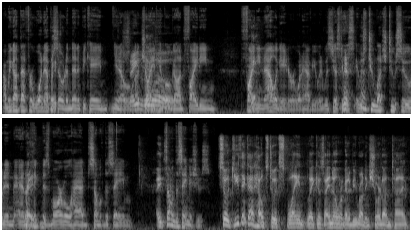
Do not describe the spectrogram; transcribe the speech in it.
And we got that for one episode, and then it became, you know, a Save the giant hippo god fighting fighting an alligator or what have you. It was just it was it was too much too soon, and and I think Ms. Marvel had some of the same I- some of the same issues. So, do you think that helps to explain? Like, because I know we're going to be running short on time.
